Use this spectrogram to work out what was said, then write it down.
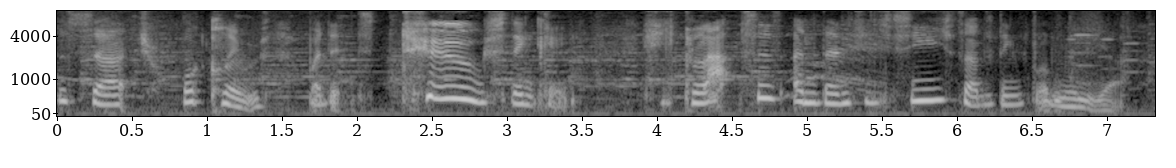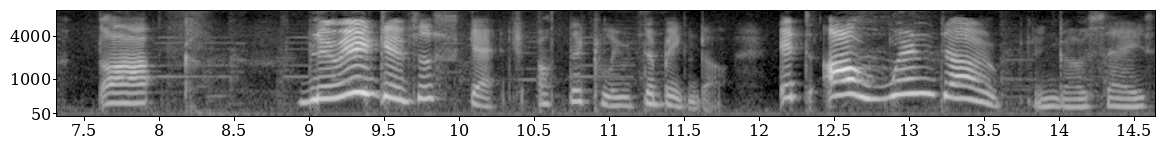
to search for clues, but it's too stinking. She collapses and then she sees something familiar. Dark. Bluey gives a sketch of the clue to Bingo. It's our window, Bingo says,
